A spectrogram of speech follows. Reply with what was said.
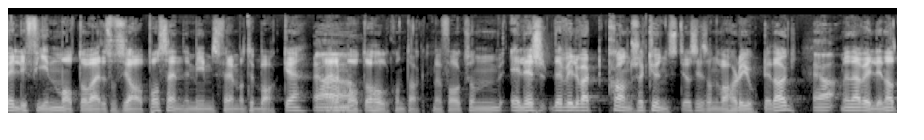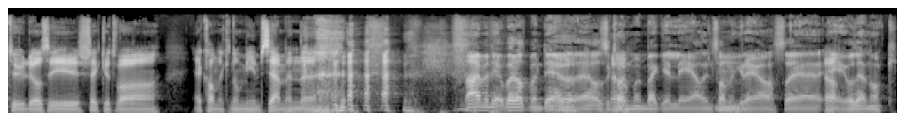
veldig fin måte å være sosial på. Sende memes frem og tilbake. Ja, er en måte å holde kontakt med folk som Ellers det ville vært kanskje kunstig å si sånn Hva har du gjort i dag? Ja. Men det er veldig naturlig å si Sjekk ut hva Jeg kan ikke noen memes, jeg, men eh, Nei, men det er jo bare at man deler det, og så kan man begge le av den samme mm. greia. Så er, er jo det nok.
